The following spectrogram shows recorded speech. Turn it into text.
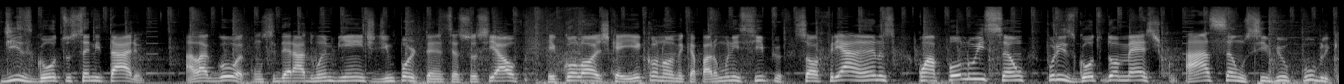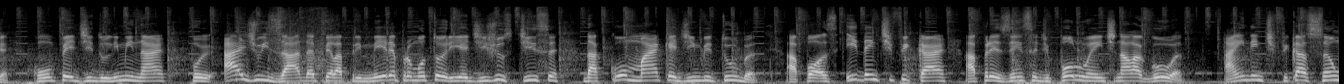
de esgoto sanitário. A lagoa, considerado um ambiente de importância social, ecológica e econômica para o município, sofre há anos com a poluição por esgoto doméstico. A ação civil pública, com o pedido liminar, foi ajuizada pela primeira promotoria de justiça da comarca de Imbituba, após identificar a presença de poluente na lagoa. A identificação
